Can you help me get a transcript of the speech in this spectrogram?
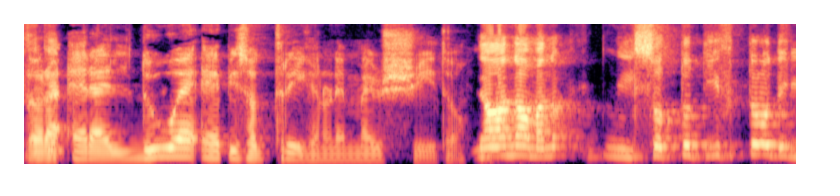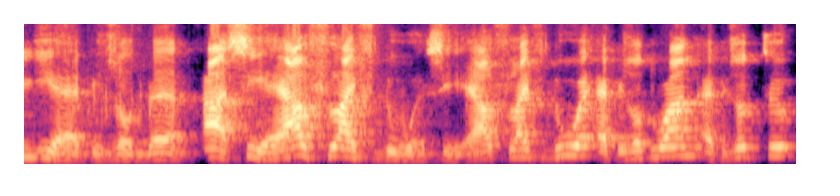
allora era il 2 episode 3 che non è mai uscito no no ma no, il sottotitolo degli episode ah sì è Half-Life 2 sì è Half-Life 2 episode 1 episode 2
